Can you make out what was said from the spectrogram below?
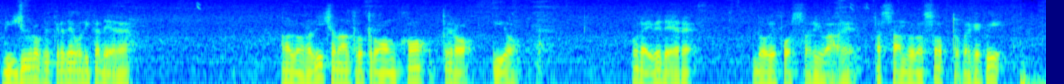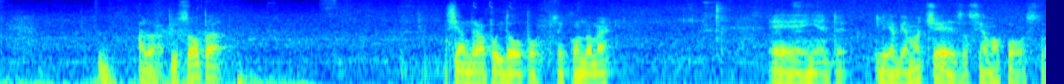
Vi giuro che credevo di cadere allora lì c'è un altro tronco però io vorrei vedere dove posso arrivare passando da sotto perché qui allora più sopra si andrà poi dopo secondo me. E niente lì abbiamo acceso siamo a posto.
